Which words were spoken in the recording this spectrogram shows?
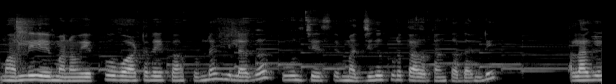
మళ్ళీ మనం ఎక్కువ వాటరే కాకుండా ఇలాగ కూల్ చేసే మజ్జిగ కూడా తాగుతాం కదండి. అలాగే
